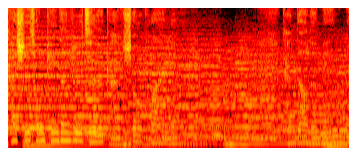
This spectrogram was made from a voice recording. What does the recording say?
开始从平淡日子感受快乐，看到了明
